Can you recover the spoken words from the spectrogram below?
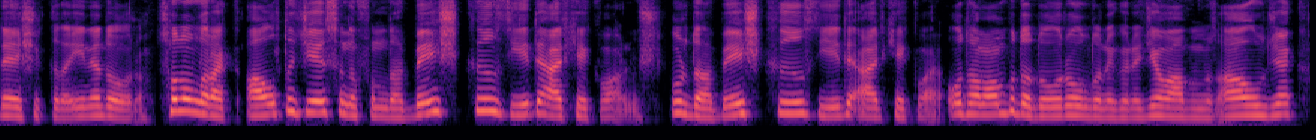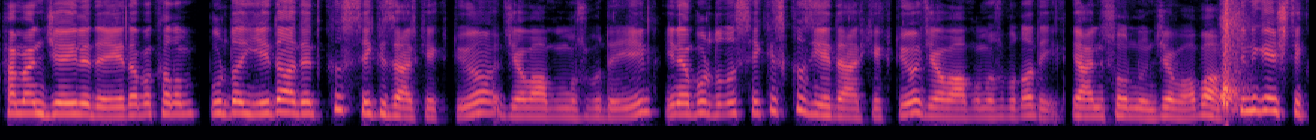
D şıkkı da yine doğru. Son olarak 6C sınıfında 5 kız 7 erkek varmış. Burada 5 kız 7 erkek var. O zaman bu da doğru olduğuna göre cevabımız A olacak. Hemen C ile D'ye de bakalım. Burada 7 adet kız 8 erkek diyor. Cevabımız bu değil. Yine burada da 8 kız 7 erkek diyor. Cevabımız bu da değil. Yani sorunun cevabı A. Şimdi geçtik.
